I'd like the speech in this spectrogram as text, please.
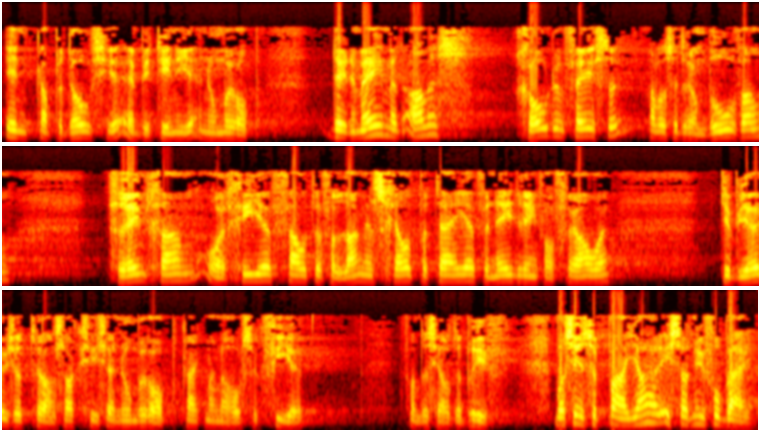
In Cappadocië en Bithynië en noem maar op. Deden mee met alles. Godenfeesten, ze er een boel van. Vreemdgaan, orgieën, foute verlangens, geldpartijen, vernedering van vrouwen, dubieuze transacties en noem maar op. Kijk maar naar hoofdstuk 4 van dezelfde brief. Maar sinds een paar jaar is dat nu voorbij.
